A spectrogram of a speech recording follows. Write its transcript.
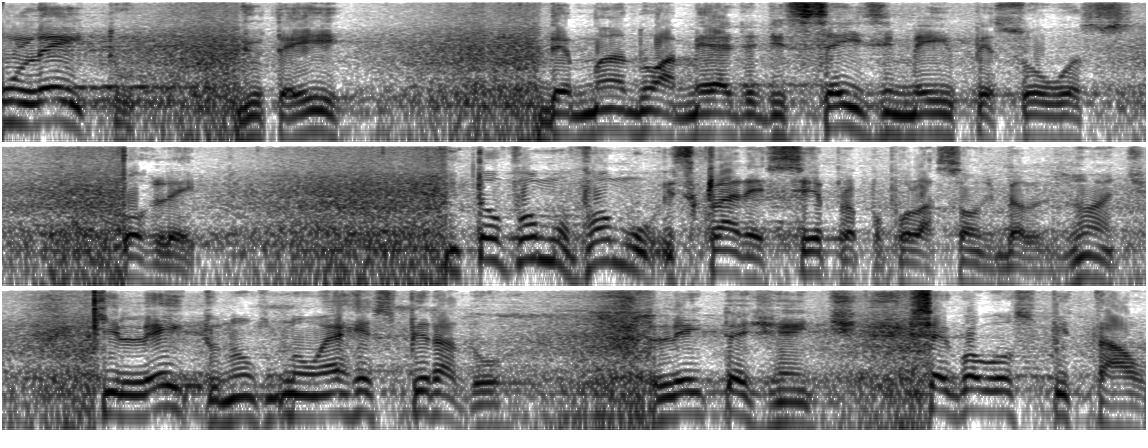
Um leito de UTI demanda uma média de seis e meio pessoas por leito. Então vamos, vamos esclarecer para a população de Belo Horizonte que leito não, não é respirador. Leito é gente. Isso é igual ao hospital.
